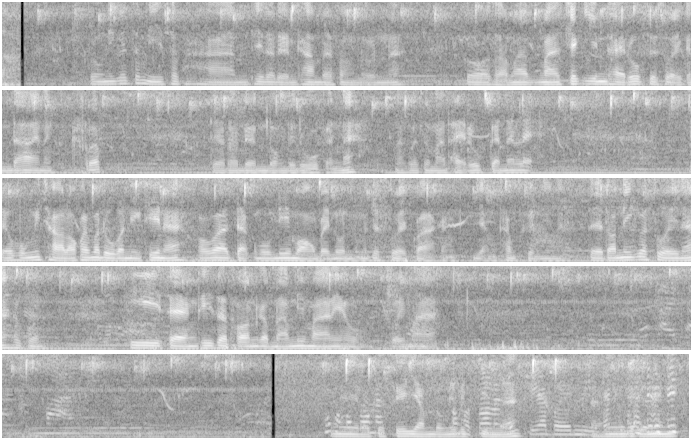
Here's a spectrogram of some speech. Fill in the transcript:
ตรงนี้ก็จะมีสะพานที่เราเดินข้ามไปฝั่งนู้นนะ ก็สามารถมาเช็คอินถ่ายรูปสวยๆกันได้นะครับ เดี๋ยวเราเดินลงไปดูกันนะ แล้วก็จะมาถ่ายรูปกันนั่นแหละ เดี๋ยวพรุ่งนี้เช้าเราค่อยมาดูกันอีกที่นะ เพราะว่าจากมุมนี้มองไปนู่นมันจะสวยกว่ากันยามค่ำคืนนี้นะ แต่ตอนนี้ก็สวยนะทุกคน ที่แสงที่สะท้อนกับน้ำนี่มานี่โหสวยมาก นี่เราจะซื้อยำตรงนี้ไปกินนะเสียเบอร์หนึ่งอันนี้มันจะเป็น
